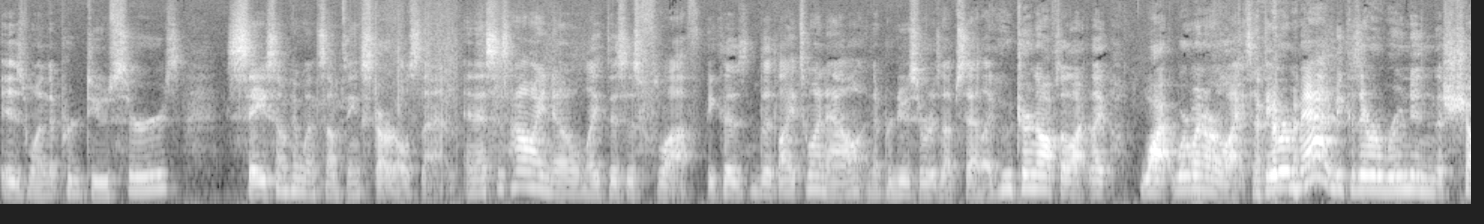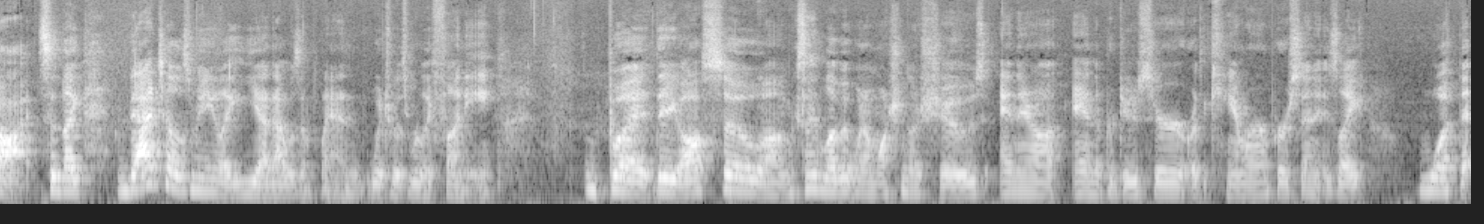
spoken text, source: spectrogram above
is when the producers say something when something startles them. And this is how I know like this is fluff because the lights went out and the producer was upset. Like who turned off the light? Like why? Where went our lights? Like they were mad because they were ruining the shot. So like that tells me like yeah that wasn't planned, which was really funny. But they also um, because I love it when I'm watching those shows and they're not, and the producer or the camera person is like what the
